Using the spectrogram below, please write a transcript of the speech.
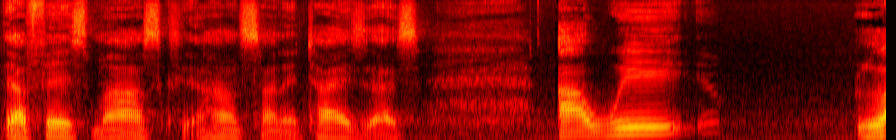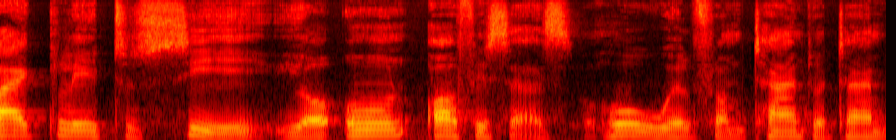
their face masks, hand sanitizers. Are we likely to see your own officers who will from time to time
